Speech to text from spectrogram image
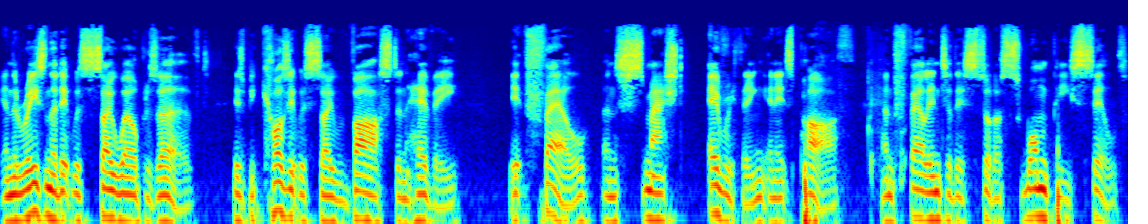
And the reason that it was so well preserved is because it was so vast and heavy, it fell and smashed everything in its path and fell into this sort of swampy silt,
